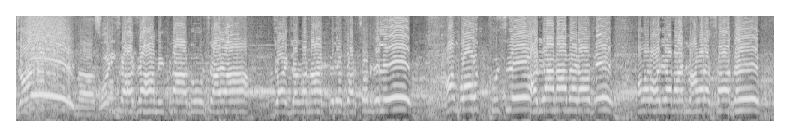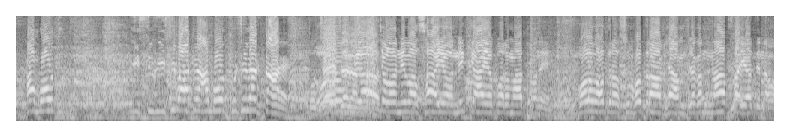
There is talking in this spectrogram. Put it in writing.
जय जगन्नाथ। ओडिशा से हम इतना दूर से आया जय जगन्नाथ के लिए दर्शन के लिए। हम बहुत खुशी है हरियाणा में रह के। हमारा हरियाणा में हमारा साथ है। हम बहुत इसी इसी बात में हम बहुत खुशी लगता है। तो जय जगन्नाथ। चलो निवासाय नित्याय परमात्मने। बलभद्र सुभद्राभ्याम जगन्नाथाय नम।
